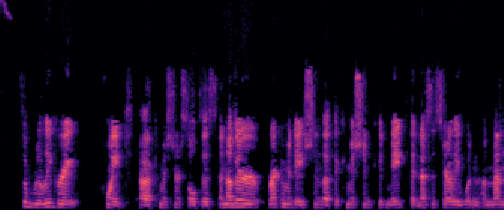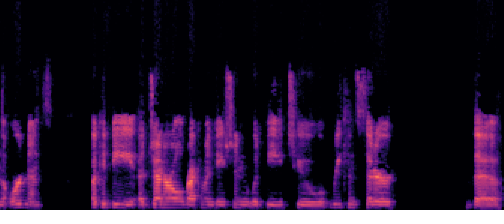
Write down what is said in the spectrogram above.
It's a really great point, uh, Commissioner Soltis. Another recommendation that the commission could make that necessarily wouldn't amend the ordinance, but could be a general recommendation would be to reconsider the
